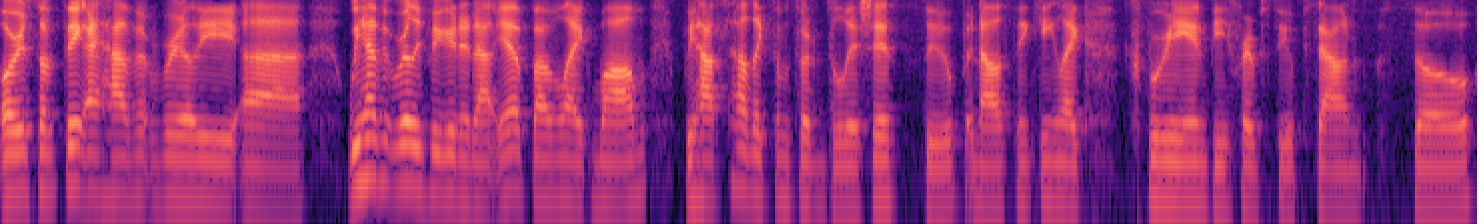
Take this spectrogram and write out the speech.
or something. I haven't really uh we haven't really figured it out yet, but I'm like, Mom, we have to have like some sort of delicious soup and I was thinking like Korean beef rib soup sounds so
